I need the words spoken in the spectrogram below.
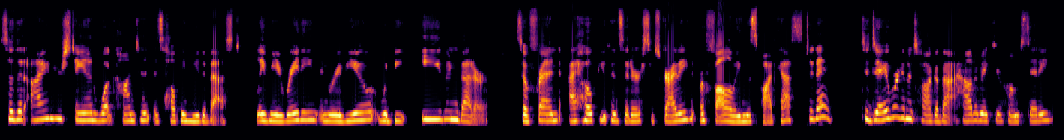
so that I understand what content is helping you the best. Leave me a rating and review would be even better. So, friend, I hope you consider subscribing or following this podcast today. Today, we're going to talk about how to make your home study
